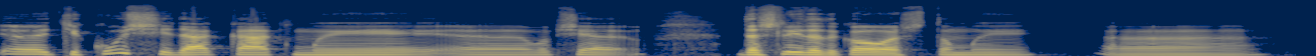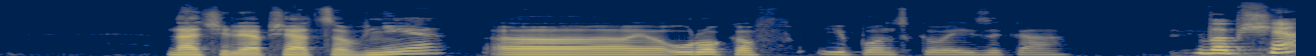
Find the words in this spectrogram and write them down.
э, текущий, да, как мы э, вообще дошли до такого, что мы э, начали общаться вне э, уроков японского языка. Вообще,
